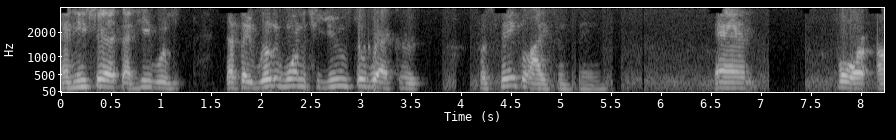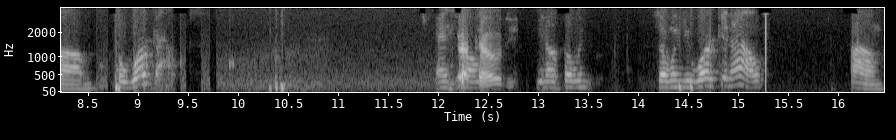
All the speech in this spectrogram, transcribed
And he said that he was that they really wanted to use the record for sync licensing and for um, for workouts. And so I told you. you know, so when so when you're working out, um,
